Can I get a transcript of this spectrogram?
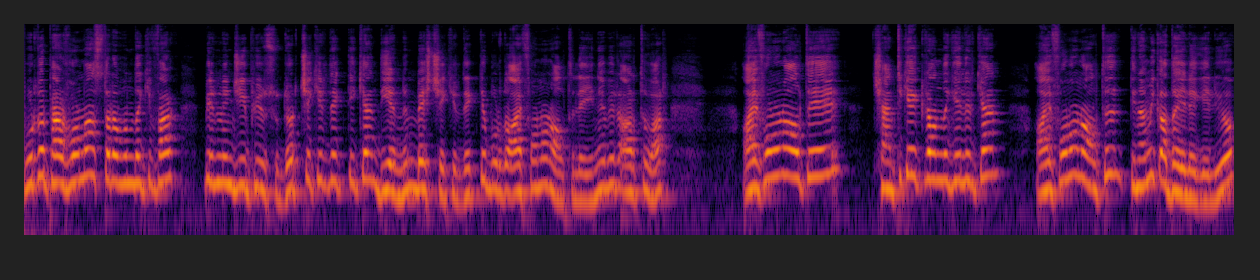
Burada performans tarafındaki fark birinin GPU'su 4 çekirdekliyken diğerinin 5 çekirdekli. Burada iPhone 16 ile yine bir artı var iPhone 16'ya çentik ekranlı gelirken iPhone 16 dinamik adayla geliyor.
